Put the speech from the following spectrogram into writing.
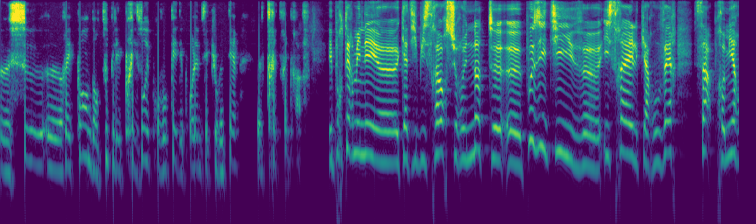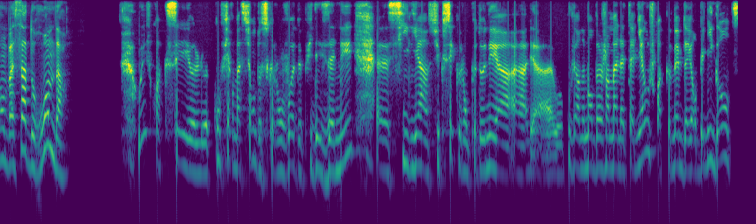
euh, se euh, répandre dans toutes les prisons et provoquer des problèmes sécuritaires euh, très très graves. Et pour terminer, Cathy Bisraor, sur une note positive, Israël qui a rouvert sa première ambassade au Rwanda. Oui, je crois que c'est euh, la confirmation de ce que l'on voit depuis des années. Euh, s'il y a un succès que l'on peut donner au gouvernement Benjamin Netanyahu, je crois que même d'ailleurs Benny Gantz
